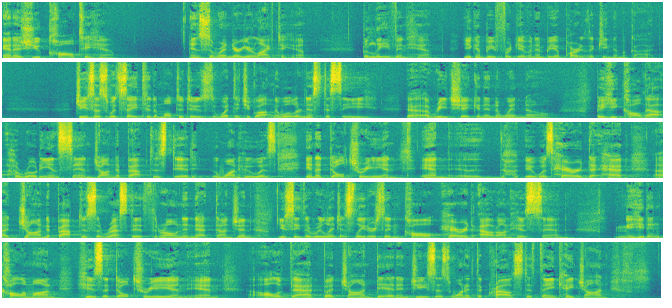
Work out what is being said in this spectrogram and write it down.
And as you call to Him and surrender your life to Him, believe in Him, you can be forgiven and be a part of the kingdom of God. Jesus would say to the multitudes, What did you go out in the wilderness to see? Uh, a reed shaken in the wind? No. But he called out Herodian sin, John the Baptist did, one who was in adultery. And, and uh, it was Herod that had uh, John the Baptist arrested, thrown in that dungeon. You see, the religious leaders didn't call Herod out on his sin. He didn't call him on his adultery and, and all of that, but John did. And Jesus wanted the crowds to think hey, John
